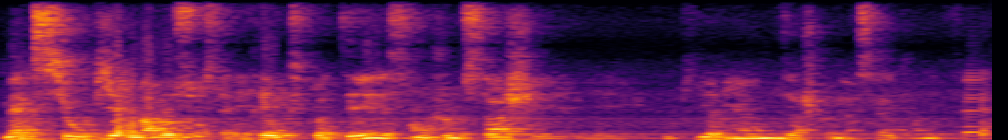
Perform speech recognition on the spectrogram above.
même si au pire ma ressource elle est réexploitée, sans que je le sache, pire il y a un usage commercial qui en est fait,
